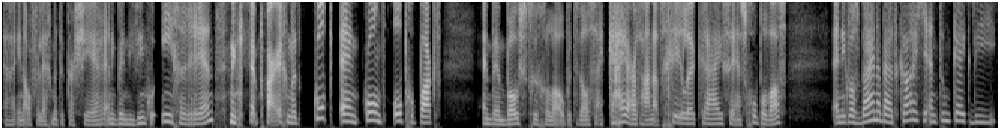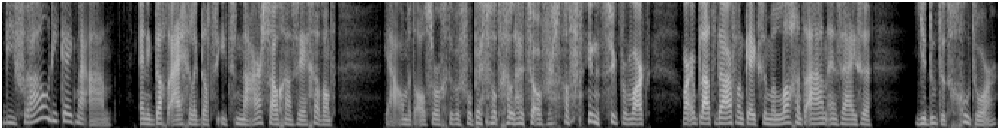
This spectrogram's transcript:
uh, in overleg met de cashier. En ik ben die winkel ingerend. En ik heb haar echt met kop en kont opgepakt en ben boos teruggelopen. Terwijl zij keihard aan het gillen, krijsen en schoppen was. En ik was bijna bij het karretje en toen keek die, die vrouw, die keek mij aan. En ik dacht eigenlijk dat ze iets naar zou gaan zeggen, want ja, al met al zorgden we voor best wat geluidsoverlast in de supermarkt. Maar in plaats daarvan keek ze me lachend aan en zei ze: Je doet het goed hoor.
